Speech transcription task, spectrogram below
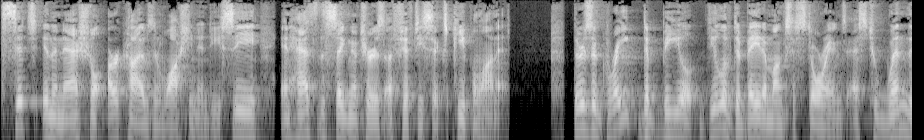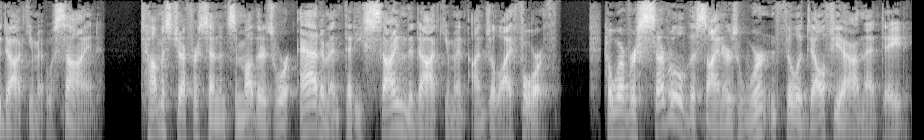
sits in the National Archives in Washington, D.C., and has the signatures of 56 people on it. There's a great deal of debate amongst historians as to when the document was signed. Thomas Jefferson and some others were adamant that he signed the document on July 4th. However, several of the signers weren't in Philadelphia on that date,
